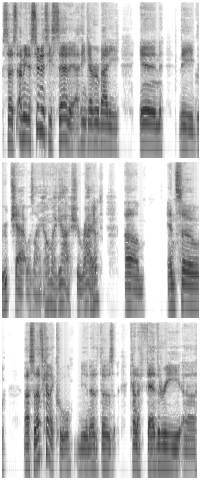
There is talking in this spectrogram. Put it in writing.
so I mean as soon as he said it, I think everybody in the group chat was like, "Oh my gosh, you're right." Yeah. Um and so, uh, so that's kind of cool, you know, that those kind of feathery uh,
